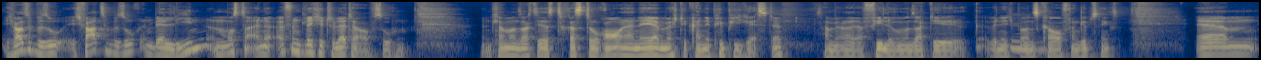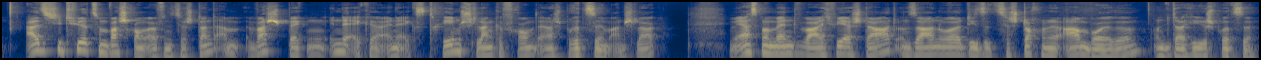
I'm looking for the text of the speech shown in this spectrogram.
Ich war, zu Besuch, ich war zu Besuch in Berlin und musste eine öffentliche Toilette aufsuchen. In Klammern sagt sie, das Restaurant in der Nähe möchte keine Pipi-Gäste. Das haben ja leider viele, wenn man sagt, die, wenn ich bei uns kaufe, dann gibt's nichts. Ähm, als ich die Tür zum Waschraum öffnete, stand am Waschbecken in der Ecke eine extrem schlanke Frau mit einer Spritze im Anschlag. Im ersten Moment war ich wie erstarrt und sah nur diese zerstochene Armbeuge und die dreckige Spritze.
